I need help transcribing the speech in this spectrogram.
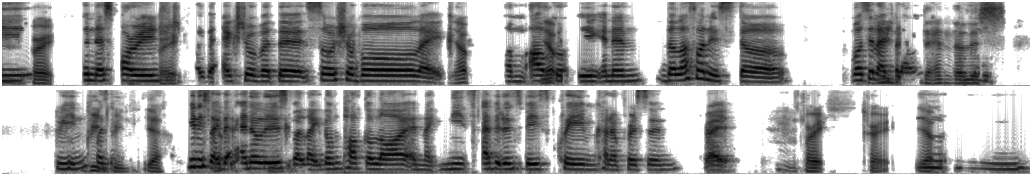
Mm, orderly. correct, Then there's orange, which correct. is like the extroverted, sociable, like Yep, um yep. outgoing. And then the last one is the, was it like Green, blank? the analyst. Green? Green, Was it? green. Yeah. Green is like Yep. the analyst, green. but like don't talk a lot and like needs evidence-based claim kind of person, right? Mm, correct, correct. Yep. Mm,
